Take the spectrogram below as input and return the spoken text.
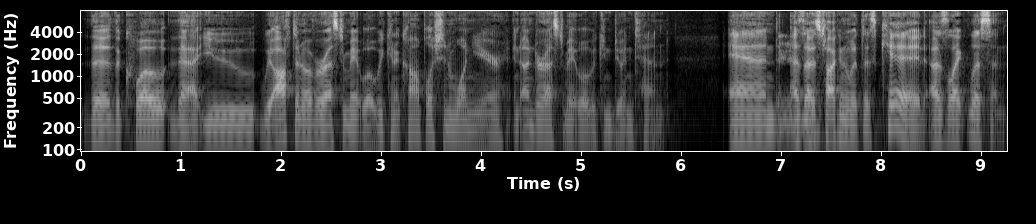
the the quote that you we often overestimate what we can accomplish in one year and underestimate what we can do in ten. And mm-hmm. as I was mm-hmm. talking with this kid, I was like, listen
